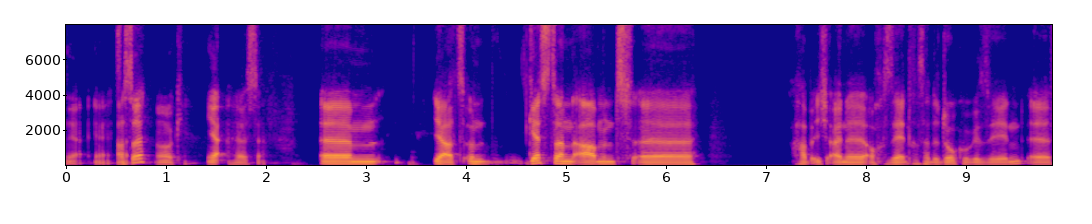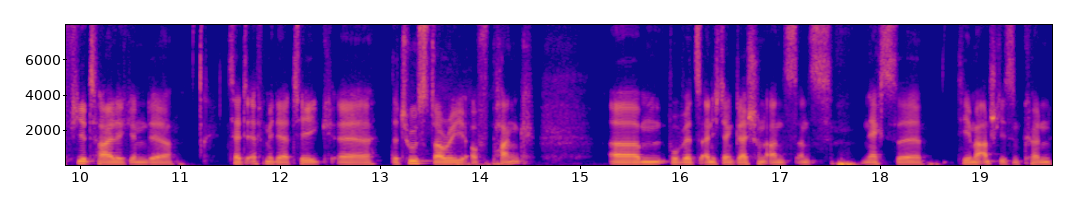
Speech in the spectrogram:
Ja, ja, Hast du? Okay. Ja, hörst du. Ähm, ja, und gestern Abend äh, habe ich eine auch sehr interessante Doku gesehen, äh, vierteilig in der ZDF-Mediathek, äh, The True Story of Punk, ähm, wo wir jetzt eigentlich dann gleich schon ans, ans nächste Thema anschließen können.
